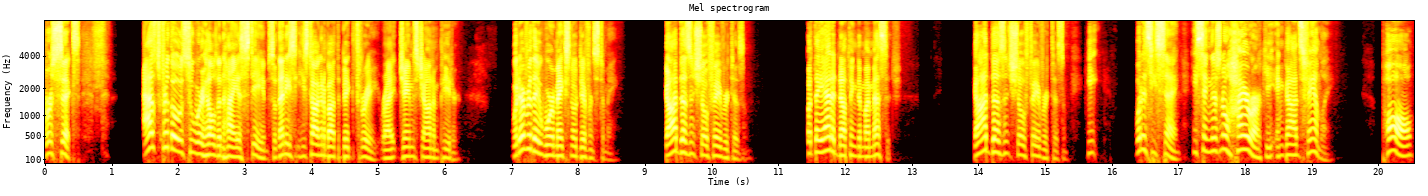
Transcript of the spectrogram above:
Verse 6. As for those who were held in high esteem, so then he's, he's talking about the big three, right? James, John, and Peter. Whatever they were makes no difference to me. God doesn't show favoritism, but they added nothing to my message. God doesn't show favoritism. He, what is he saying? He's saying there's no hierarchy in God's family. Paul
